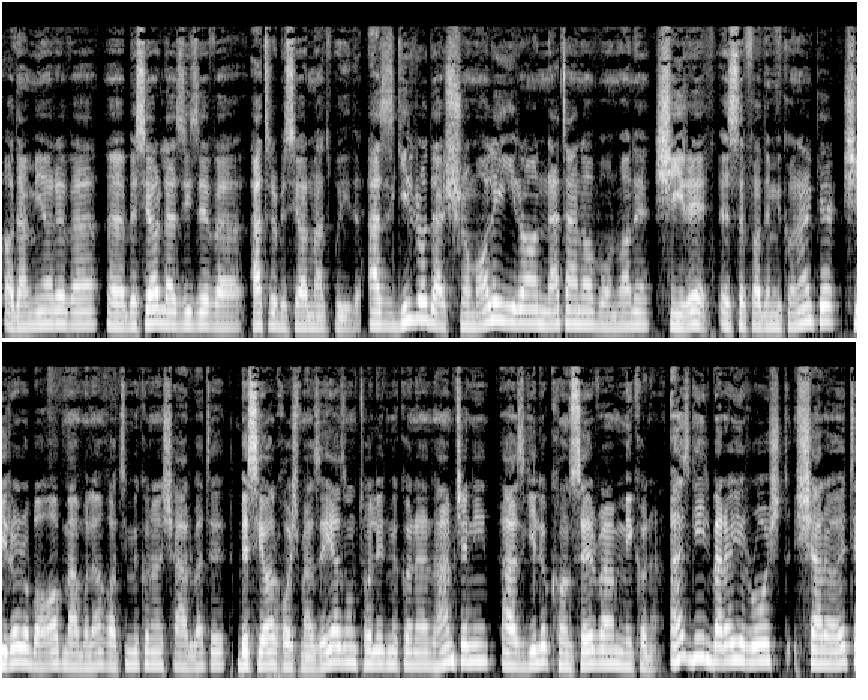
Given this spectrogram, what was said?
آدم میاره و بسیار لذیذه و عطر بسیار مطبوعی داره. از گیل رو در شمال ایران نه تنها به عنوان شیره استفاده می‌کنن که شیره رو با آب معمولا قاطی می‌کنن شربت بسیار خوشمزه از اون تولید می‌کنن. همچنین از گیل و کنسرو هم می‌کنن. از گیل برای رشد شرایط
